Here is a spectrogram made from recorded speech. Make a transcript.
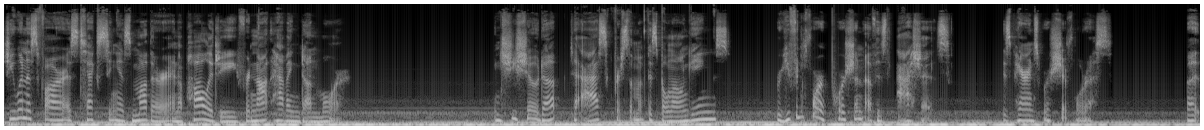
She went as far as texting his mother an apology for not having done more. When she showed up to ask for some of his belongings, or even for a portion of his ashes, his parents were chivalrous. But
